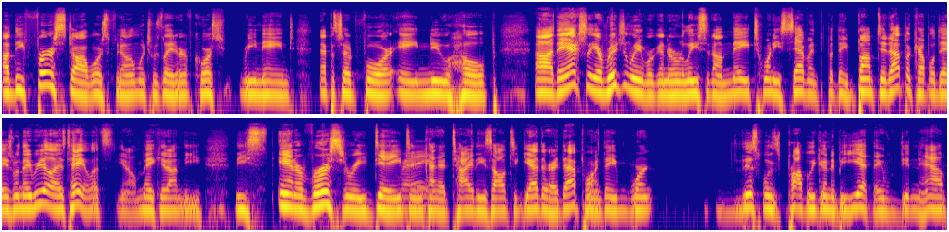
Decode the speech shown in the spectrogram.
of the first Star Wars film, which was later, of course, renamed Episode 4 A New Hope. Uh, they actually originally were going to release it on May 27th, but they bumped it up a couple days when they realized, hey, let's you know make it on the the anniversary date and kind of tie these all together. At that point, they weren't. This was probably going to be it. They didn't have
